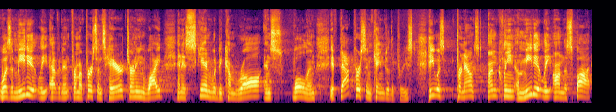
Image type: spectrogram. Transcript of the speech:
was immediately evident from a person's hair turning white and his skin would become raw and swollen. If that person came to the priest, he was pronounced unclean immediately on the spot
